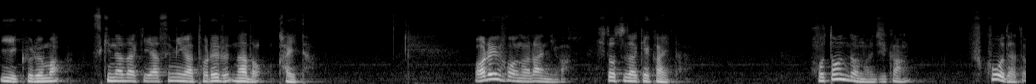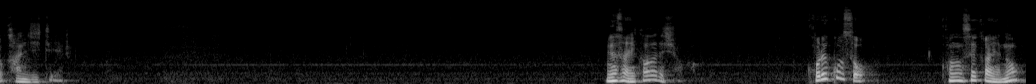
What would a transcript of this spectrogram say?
いい車、好きなだけ休みが取れるなど書いた。悪い方の欄には一つだけ書いた。ほとんどの時間、不幸だと感じている。皆さんいかがでしょうか？これこそ、この世界の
